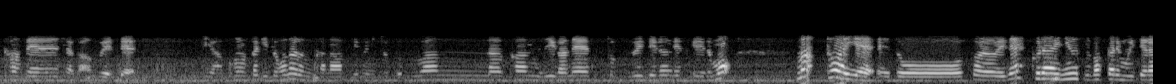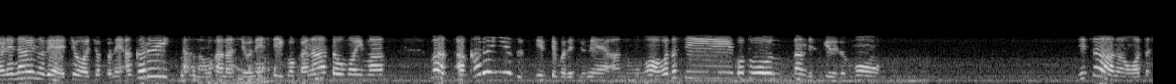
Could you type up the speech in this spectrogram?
染者が増えて、いや、この先どうなるのかなっていうふうにちょっと不安な感じがね、ずっと続いてるんですけれども、ま、とはいえ、えっ、ー、と、そういうね、暗いニュースばっかりも言ってられないので、今日はちょっとね、明るいあのお話をね、していこうかなと思います。まあ、明るいニュースって言ってもですね、あの、まあ、私事なんですけれども、実はあの、私、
